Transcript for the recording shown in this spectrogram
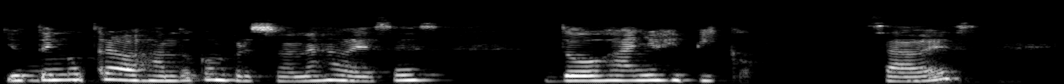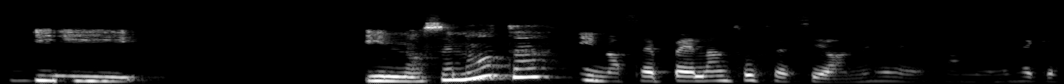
Yo tengo trabajando con personas a veces dos años y pico, ¿sabes? Y, y no se nota. Y no se pelan sus sesiones, eh, a menos de que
